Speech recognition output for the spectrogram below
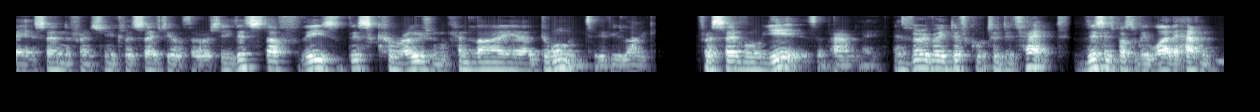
ASN, the French Nuclear Safety Authority, this stuff, these, this corrosion can lie uh, dormant, if you like, for several years, apparently. It's very, very difficult to detect. This is possibly why they haven't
